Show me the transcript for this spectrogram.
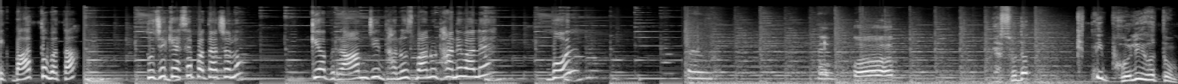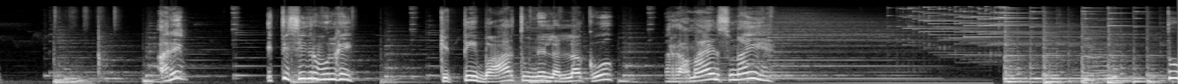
एक बात तो बता, तुझे कैसे पता चलो कि अब राम जी धनुष बाण उठाने वाले हैं? बोल। यशोदा, कितनी भोली हो तुम। अरे, इतनी शीघ्र भूल गई। कितनी बार तुमने लल्ला को रामायण सुनाई है। तू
